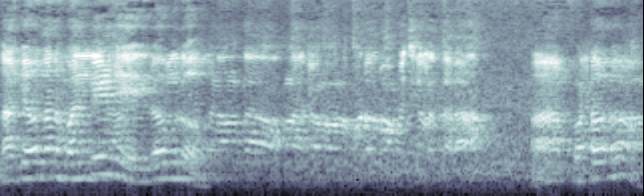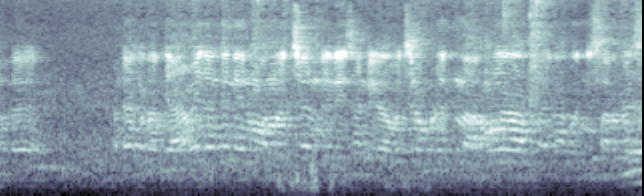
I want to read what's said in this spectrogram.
నాకేమన్నా పంపించండి ఈ లోపల. నాకు ఫోటోలు పంపించగలుగుతారా? ఫోటోలు? అంటే అక్కడ డ్యామేజ్ అంటే నేను మొన్న వచ్చాను రీసెంట్గా. వచ్చినప్పుడు అయితే నార్మల్గా పైన కొంచెం సర్వీస్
